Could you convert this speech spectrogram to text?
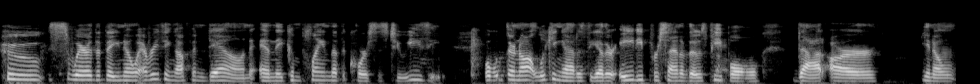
who swear that they know everything up and down and they complain that the course is too easy. But what they're not looking at is the other 80% of those people that are, you know,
